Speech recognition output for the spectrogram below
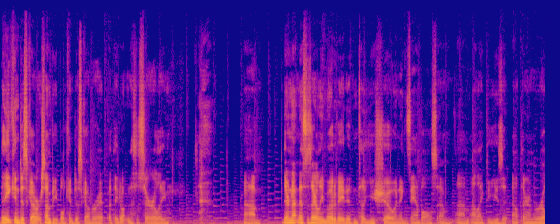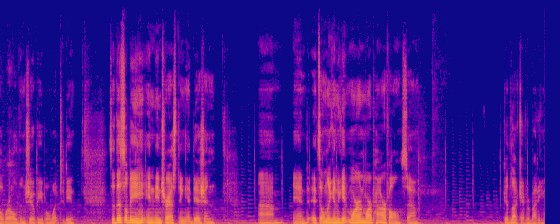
they can discover, some people can discover it, but they don't necessarily um, they're not necessarily motivated until you show an example. So um, I like to use it out there in the real world and show people what to do. So this will be an interesting addition. Um, and it's only going to get more and more powerful. So good luck, everybody,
